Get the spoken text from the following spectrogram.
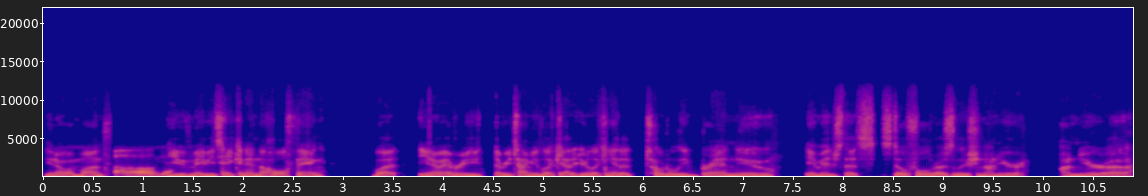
you know a month oh yeah. you've maybe taken in the whole thing. But you know every every time you look at it you're looking at a totally brand new image that's still full resolution on your on your uh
